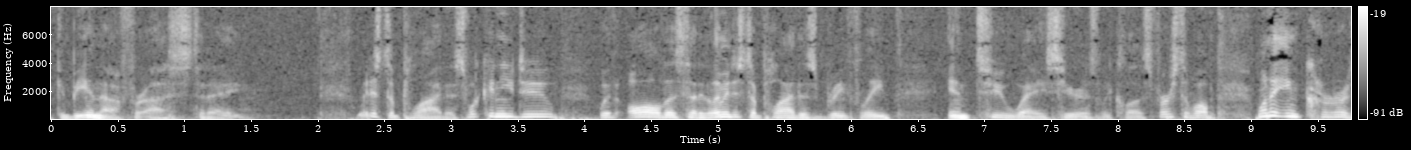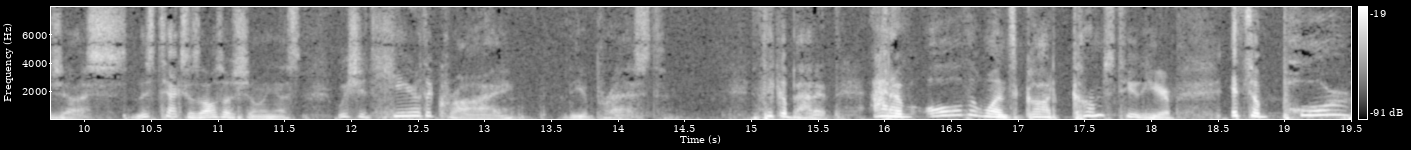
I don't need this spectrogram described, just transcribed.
It can be enough for us today. Let me just apply this. What can you do with all this? Let me just apply this briefly in two ways here as we close. First of all, I want to encourage us. This text is also showing us we should hear the cry of the oppressed. Think about it. Out of all the ones God comes to here, it's a poor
